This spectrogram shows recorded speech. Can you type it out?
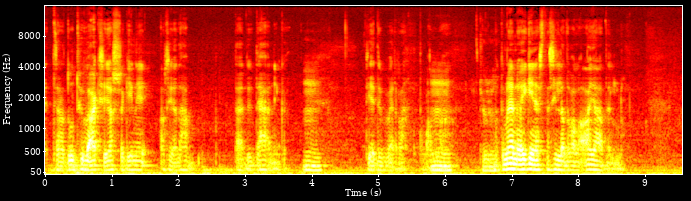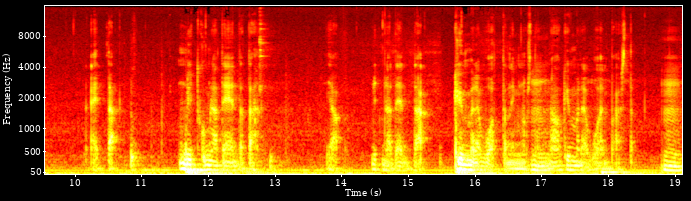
että sä tuut hyväksi jossakin, niin asioitahan täytyy tehdä niinku mm. tietyn verran tavallaan. Mm. Kyllä. Mutta minä en ole ikinä sitä sillä tavalla ajatellut, että nyt kun minä teen tätä ja nyt minä teen tätä kymmenen vuotta, niin minusta mm. minä olen kymmenen vuoden päästä. Mm.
